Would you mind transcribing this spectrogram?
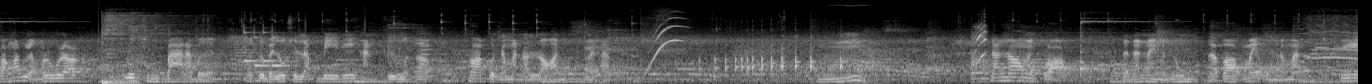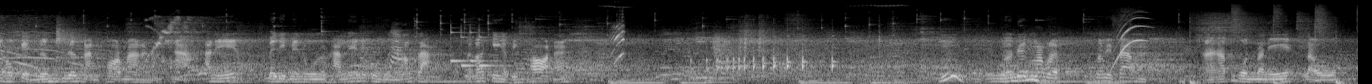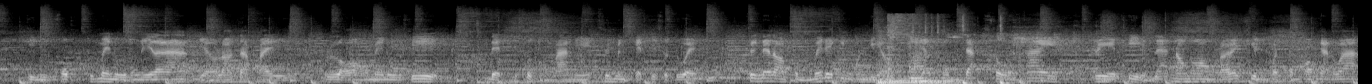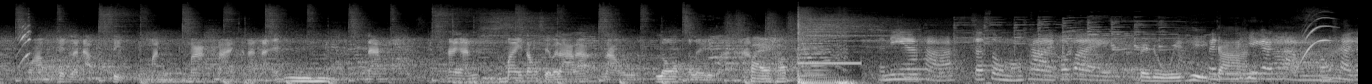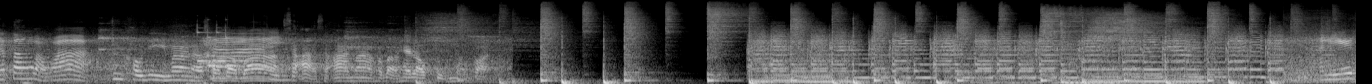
ฟังมาเพียงก็รู้แล้วลูกชิ้นปลาระเบิด ก็คือเป็นลูกชิ้นลับบี้ที่หั่นครึ่งแล้วก็ทอดบนน้ำมันร้อนๆนะครับอืมด้านนอกมันกรอบ แต่ด้านในมันนุ่ม แล้วก็ไม่อมน้ำมัน ที่นี่เขาเก่งเรื่องเรื่องการทอดมากนะอะอันนี้เป็นอีกเมนูทานเล่นที่คุณควรจะต้องสั่ง แล้วก็กินกับพริกทอดนะอืมเนื้อเด้งมากเลยไม่มีแป้งนะครับคนตอนนี้เรากินครบทุกเมนูตรงนี้แล้วนะ เดี๋ยวเราจะไปลองเมนูที่ เด็ดที่สุดของร้านนี้ ซึ่งเป็นเผ็ดที่สุดด้วย ซึ่งแน่นอนผมไม่ได้กินคนเดียวอ่าเดี๋ยวผมจะส่งให้ครีเอทีฟและน้องๆเราได้ชิมไปพร้อมๆกันว่า ความเผ็ดระดับ10มันมากมายขนาดไหนอืมนะถ้างั้นไม่ต้องเสียเวลาแล้วเราลองกันเลยดีกว่านะครับไปครับ อันนี้นะคะ จะส่งน้องชายเข้าไปไปดูวิธีไปดูการวิธีการทำน้องชายก็ต้องแบบว่า ซึ่งเขาดีมากนะเขาแบบว่าใช่ สะอาดสะอาดมากเขาแบบให้เราปรุงหัวก่อน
